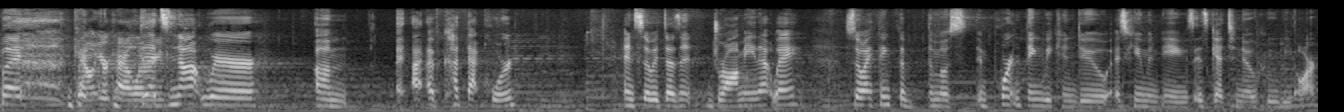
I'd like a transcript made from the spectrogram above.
But Count your calories. That's not where um, I, I've cut that cord, and so it doesn't draw me that way. So I think the the most important thing we can do as human beings is get to know who we are.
